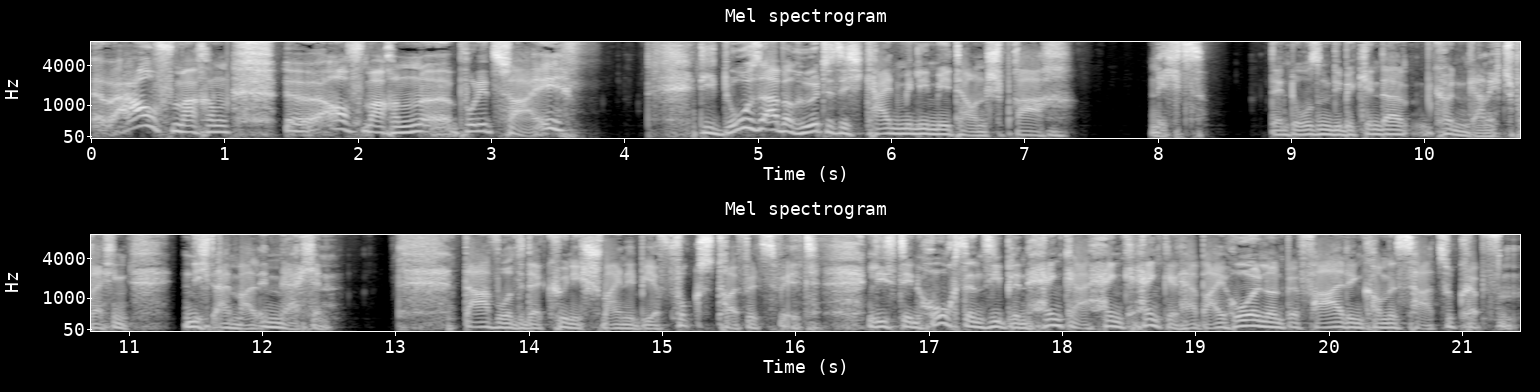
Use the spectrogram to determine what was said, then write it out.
äh, Aufmachen, äh, aufmachen, äh, Polizei. Die Dose aber rührte sich kein Millimeter und sprach nichts. Denn Dosen, liebe Kinder, können gar nicht sprechen, nicht einmal im Märchen. Da wurde der König Schweinebier fuchsteufelswild, ließ den hochsensiblen Henker Henk Henkel herbeiholen und befahl, den Kommissar zu köpfen.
